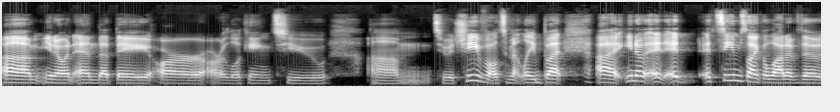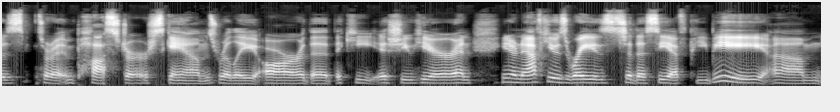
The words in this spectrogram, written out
um, you know, an end that they are are looking to um, to achieve ultimately. But uh, you know, it, it it seems like a lot of those sort of imposter scams really are the the key issue here. And you know, NAFCU has raised to the CFPB um,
